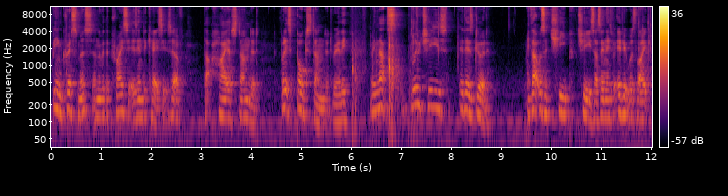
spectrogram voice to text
being Christmas and with the price it is, indicates it's of that higher standard but it's bog standard really. I mean that's blue cheese. It is good. If that was a cheap cheese, as in if, if it was like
